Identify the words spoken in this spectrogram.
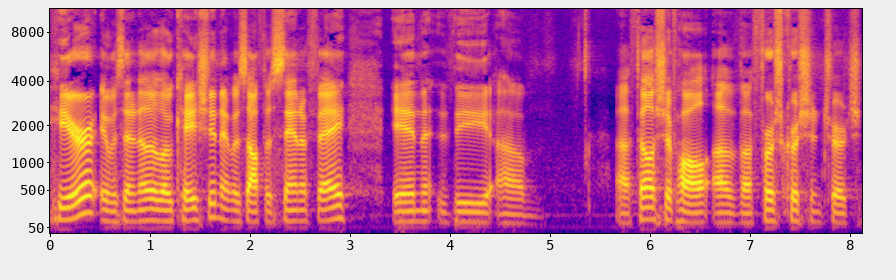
here, it was in another location. It was off of Santa Fe in the um, uh, fellowship hall of uh, First Christian Church.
